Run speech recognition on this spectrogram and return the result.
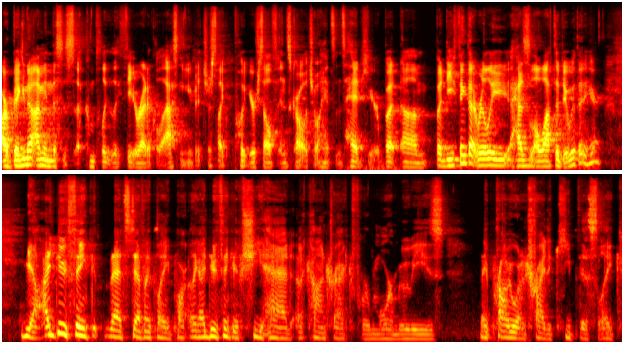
are big enough. I mean, this is a completely theoretical asking you to just like put yourself in Scarlett Johansson's head here, but um, but do you think that really has a lot to do with it here? Yeah, I do think that's definitely playing part. Like, I do think if she had a contract for more movies, they probably would have tried to keep this like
